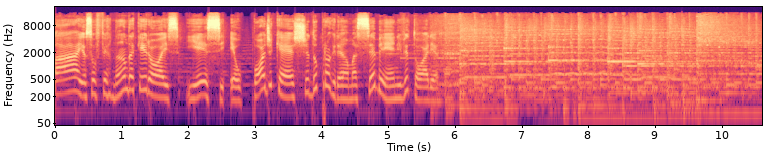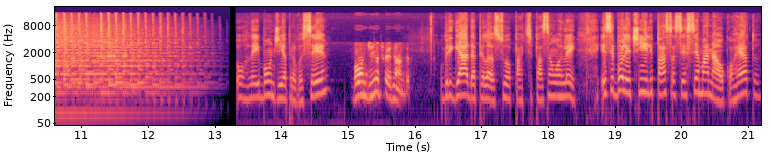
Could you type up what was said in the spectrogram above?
Olá, eu sou Fernanda Queiroz e esse é o podcast do programa CBN Vitória. Orley, bom dia para você. Bom dia, Fernanda. Obrigada pela sua participação, Orley. Esse boletim ele passa a ser semanal, correto?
